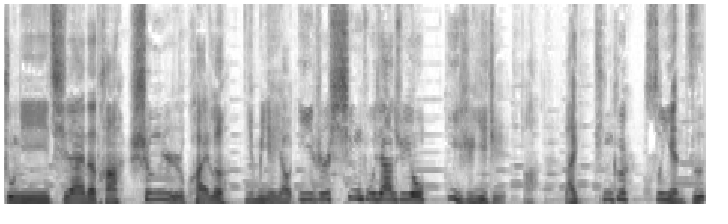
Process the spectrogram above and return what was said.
祝你亲爱的他生日快乐，你们也要一直幸福下去哟，一直一直啊！来听歌，孙燕姿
